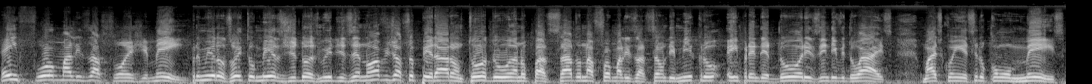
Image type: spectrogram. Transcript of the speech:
em formalizações de MEI. Primeiros oito meses de 2019 já superaram todo o ano passado na formalização de microempreendedores individuais, mais conhecido como MEIs.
